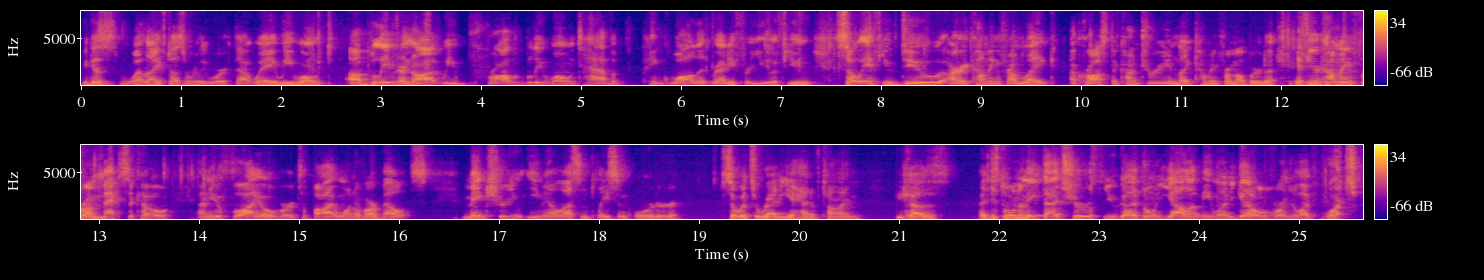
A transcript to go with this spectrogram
because well, life doesn't really work that way. We won't. Uh, believe it or not, we probably won't have a pink wallet ready for you if you. So if you do, are you coming from like across the country and like coming from Alberta? If you're coming from Mexico and you fly over to buy one of our belts, make sure you email us and place an order so it's ready ahead of time because I just want to make that sure so you guys don't yell at me when you get over and you're like, "What?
